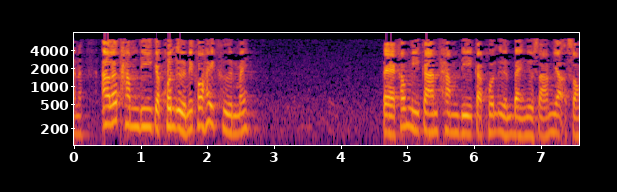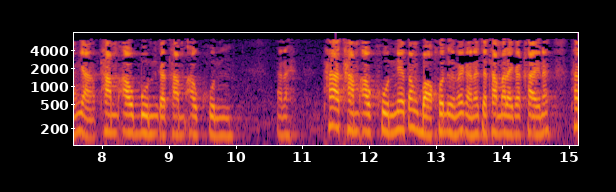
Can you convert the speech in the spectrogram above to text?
นนะเอาแล้วทำดีกับคนอื่นนี่เขาให้คืนไหม แต่เขามีการทำดีกับคนอื่น แบ่งอยู่สามอย่างสองอย่างทำเอาบุญกับทำเอาคุณนะถ้าทำเอาคุณเนี่ยต้องบอกคนอื่นไว้ก่อนนะจะทำอะไรกับใครนะถ้า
